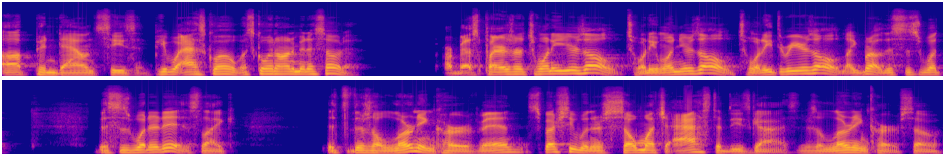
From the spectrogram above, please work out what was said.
up and down season. People ask, "Oh, what's going on in Minnesota?" our best players are 20 years old 21 years old 23 years old like bro this is what this is what it is like it's, there's a learning curve man especially when there's so much asked of these guys. There's a learning curve. So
